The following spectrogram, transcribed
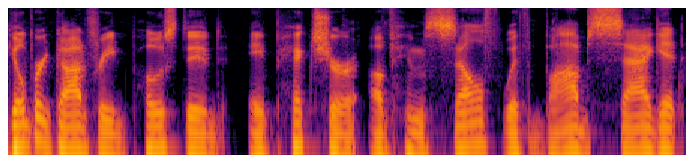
Gilbert Gottfried posted a picture of himself with Bob Saget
